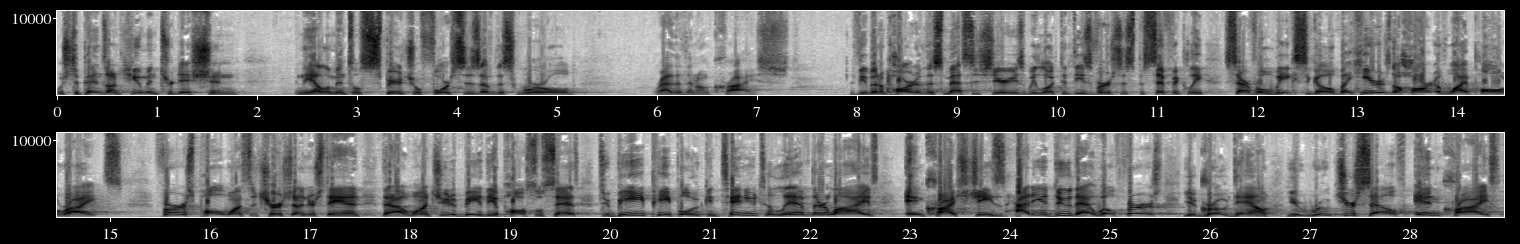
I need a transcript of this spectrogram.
which depends on human tradition and the elemental spiritual forces of this world rather than on Christ. If you've been a part of this message series, we looked at these verses specifically several weeks ago, but here's the heart of why Paul writes. First, Paul wants the church to understand that I want you to be, the apostle says, to be people who continue to live their lives in Christ Jesus. How do you do that? Well, first, you grow down. You root yourself in Christ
